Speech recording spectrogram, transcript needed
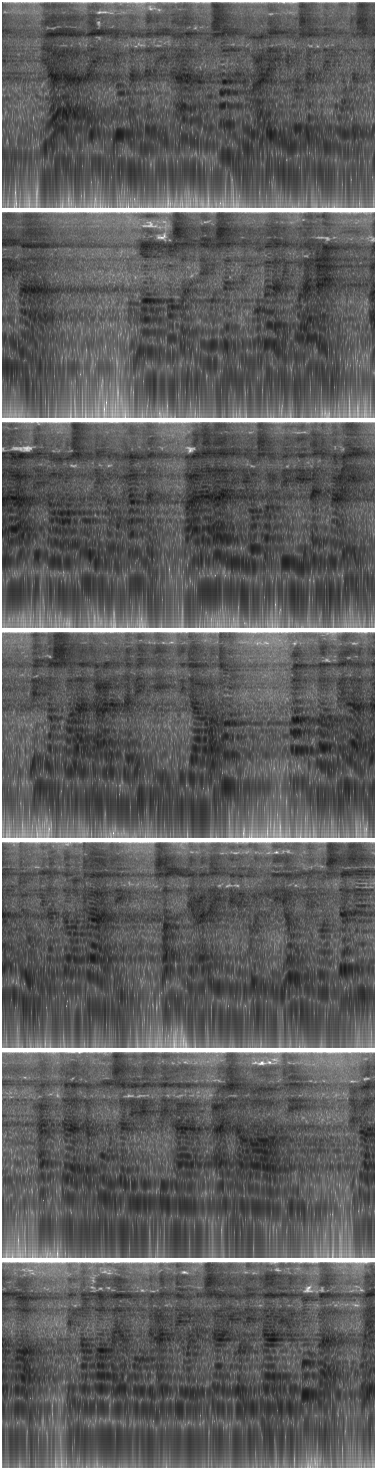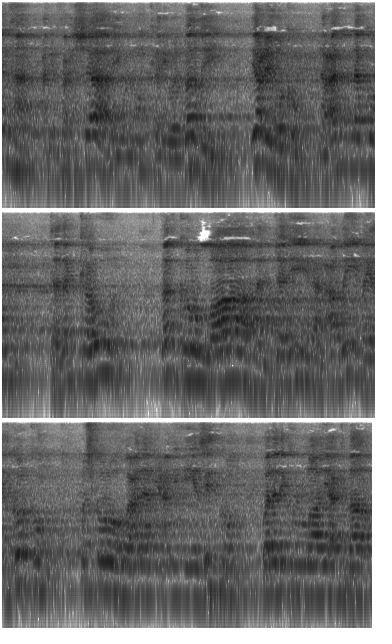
يا أيها الذين آمنوا صلوا عليه وسلموا تسليما. اللهم صل وسلم وبارك وأنعم على عبدك ورسولك محمد وعلى آله وصحبه أجمعين. إن الصلاة على النبي تجارة فاظفر بها تنجو من الدركات. صل عليه بكل يوم واستزد حتى تفوز بمثلها عشرات. عباد الله إن الله يأمر بالعدل والإحسان وإيتاء ذي القربى وينهى عن الفحشاء والمنكر والبغي يعظكم لعلكم تذكرون. فاذكروا الله الجليل العظيم يذكركم. واشكروه على نعمه يزدكم ولذكر الله أكبر.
